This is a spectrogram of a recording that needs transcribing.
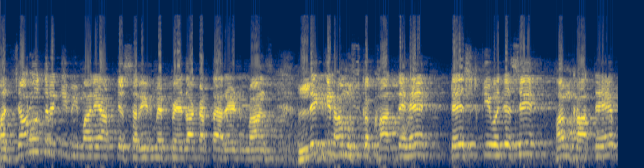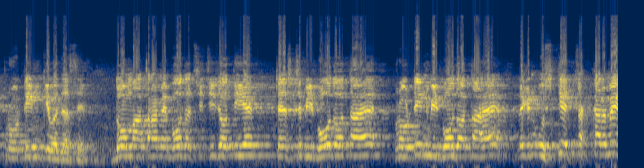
हज़ारों तरह की बीमारियाँ आपके शरीर में पैदा करता है रेड मांस। लेकिन हम उसको खाते हैं, टेस्ट की वजह से, हम खाते हैं प्रोटीन की वजह से। दो मात्रा में बहुत अच्छी चीज़ होती है, टेस्ट भी बहुत होता है, प्रोटीन भी बहुत होता है, लेकिन उसके चक्कर में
